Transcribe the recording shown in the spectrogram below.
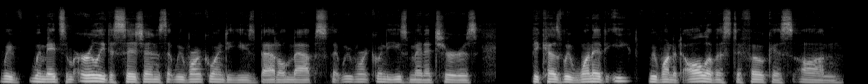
we've we made some early decisions that we weren't going to use battle maps, that we weren't going to use miniatures, because we wanted e- we wanted all of us to focus on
